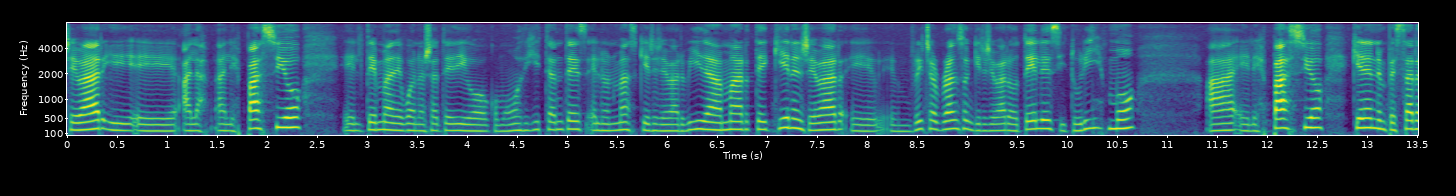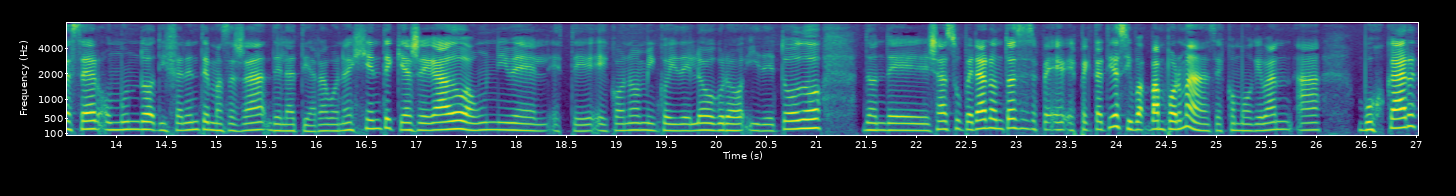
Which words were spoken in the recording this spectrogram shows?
llevar y, eh, al espacio el tema de, bueno, ya te digo, como vos dijiste antes, Elon Musk quiere llevar vida a Marte, quieren llevar, Richard Branson quiere llevar hoteles y turismo a el espacio, quieren empezar a hacer un mundo diferente más allá de la Tierra. Bueno, hay gente que ha llegado a un nivel este, económico y de logro y de todo, donde ya superaron todas esas expectativas y van por más, es como que van a buscar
